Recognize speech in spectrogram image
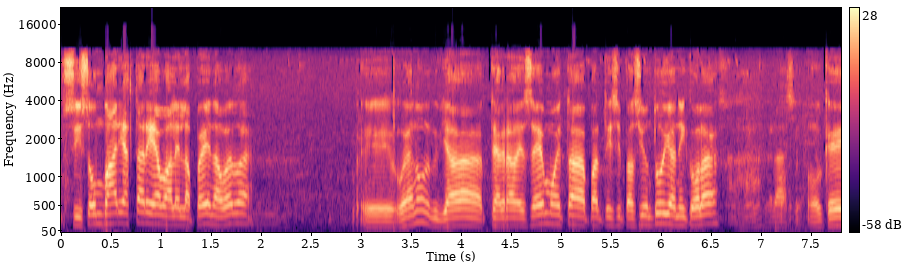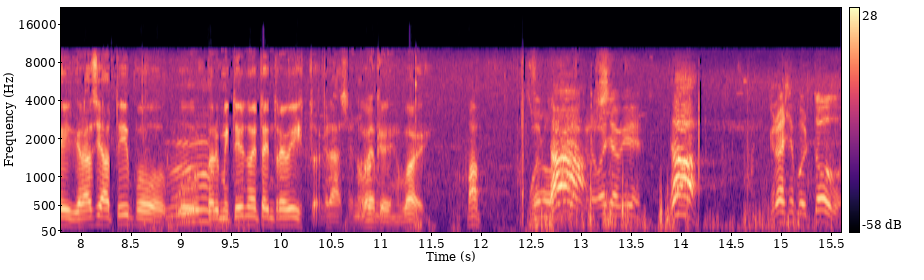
si son varias tareas vale la pena, ¿verdad? Eh, bueno, ya te agradecemos esta participación tuya, Nicolás. Ajá, gracias. Ok, gracias a ti por, por permitirnos esta entrevista. Gracias, nos Ok, vemos. bye. Vamos. Bueno, que le vaya bien. Gracias por todo.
